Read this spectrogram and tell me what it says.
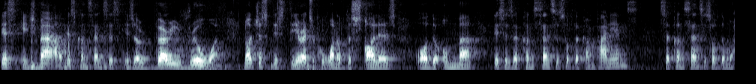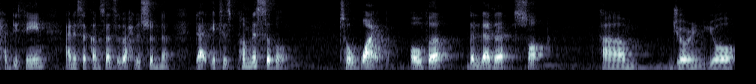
this ijma', this consensus is a very real one. Not just this theoretical one of the scholars or the ummah. This is a consensus of the companions, it's a consensus of the muhaddithin, and it's a consensus of Ahlul Sunnah that it is permissible to wipe over the leather sock um, during your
